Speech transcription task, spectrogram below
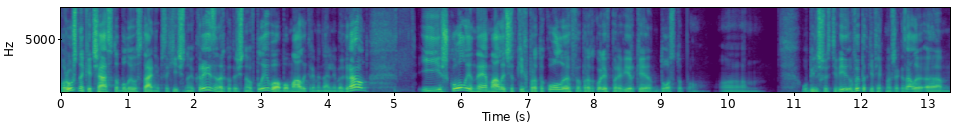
Порушники часто були у стані психічної кризи, наркотичного впливу або мали кримінальний бекграунд, і школи не мали чітких протоколів, протоколів перевірки доступу. Ем, У більшості випадків, як ми вже казали, ем,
